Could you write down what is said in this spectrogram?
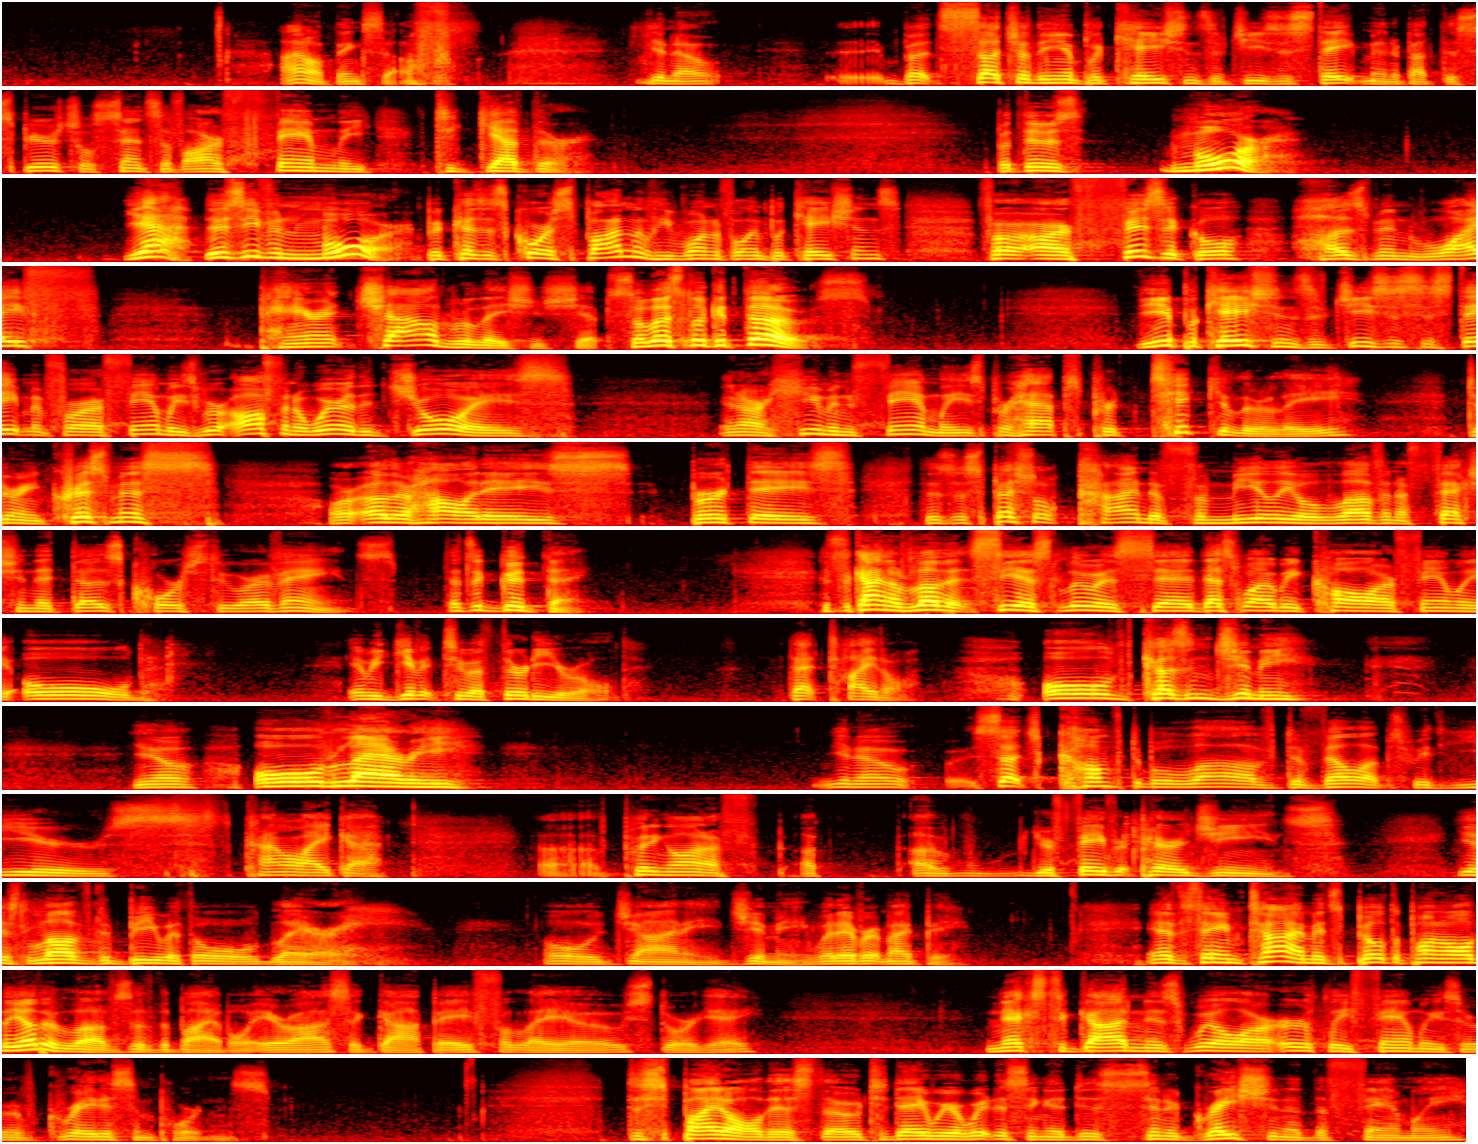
I don't think so. you know, but such are the implications of Jesus' statement about the spiritual sense of our family together. But there's more. Yeah, there's even more because it's correspondingly wonderful implications for our physical husband wife, parent child relationships. So let's look at those. The implications of Jesus' statement for our families, we're often aware of the joys in our human families, perhaps particularly during Christmas or other holidays, birthdays. There's a special kind of familial love and affection that does course through our veins. That's a good thing. It's the kind of love that C.S. Lewis said that's why we call our family old and we give it to a 30 year old. That title. Old cousin Jimmy, you know, old Larry. You know, such comfortable love develops with years, kind of like a, uh, putting on a, a, a, your favorite pair of jeans. You just love to be with old Larry, old Johnny, Jimmy, whatever it might be. And at the same time, it's built upon all the other loves of the Bible eros, agape, phileo, storge. Next to God and His will, our earthly families are of greatest importance. Despite all this, though, today we are witnessing a disintegration of the family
